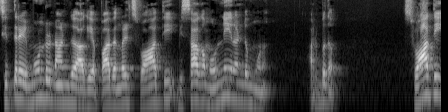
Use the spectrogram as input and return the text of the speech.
சித்திரை மூன்று நான்கு ஆகிய பாதங்கள் சுவாதி விசாகம் ஒன்று இரண்டு மூணு. அற்புதம். சுவாதி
